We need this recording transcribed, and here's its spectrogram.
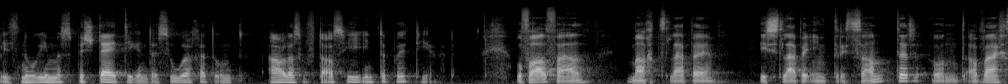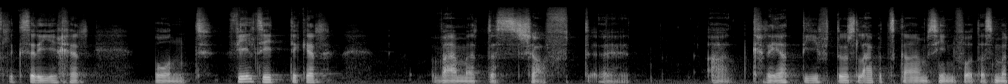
weil sie nur immer das Bestätigende suchen und alles auf das hin interpretieren. Auf jeden Fall macht das Leben, ist das Leben interessanter und abwechslungsreicher und vielseitiger, wenn man das schafft, äh, kreativ durchs Leben zu gehen, im Sinne von, dass man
